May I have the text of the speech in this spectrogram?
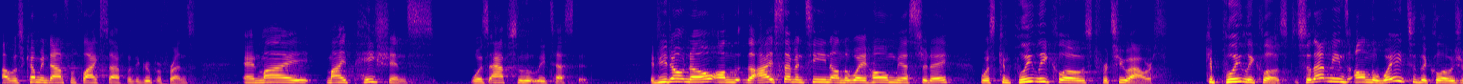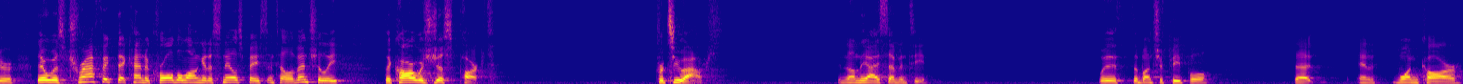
I was coming down from Flagstaff with a group of friends, and my, my patience was absolutely tested. If you don't know, on the, the I 17 on the way home yesterday was completely closed for two hours. Completely closed. So that means on the way to the closure, there was traffic that kind of crawled along at a snail's pace until eventually the car was just parked for two hours and on the I 17 with a bunch of people that in one car,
